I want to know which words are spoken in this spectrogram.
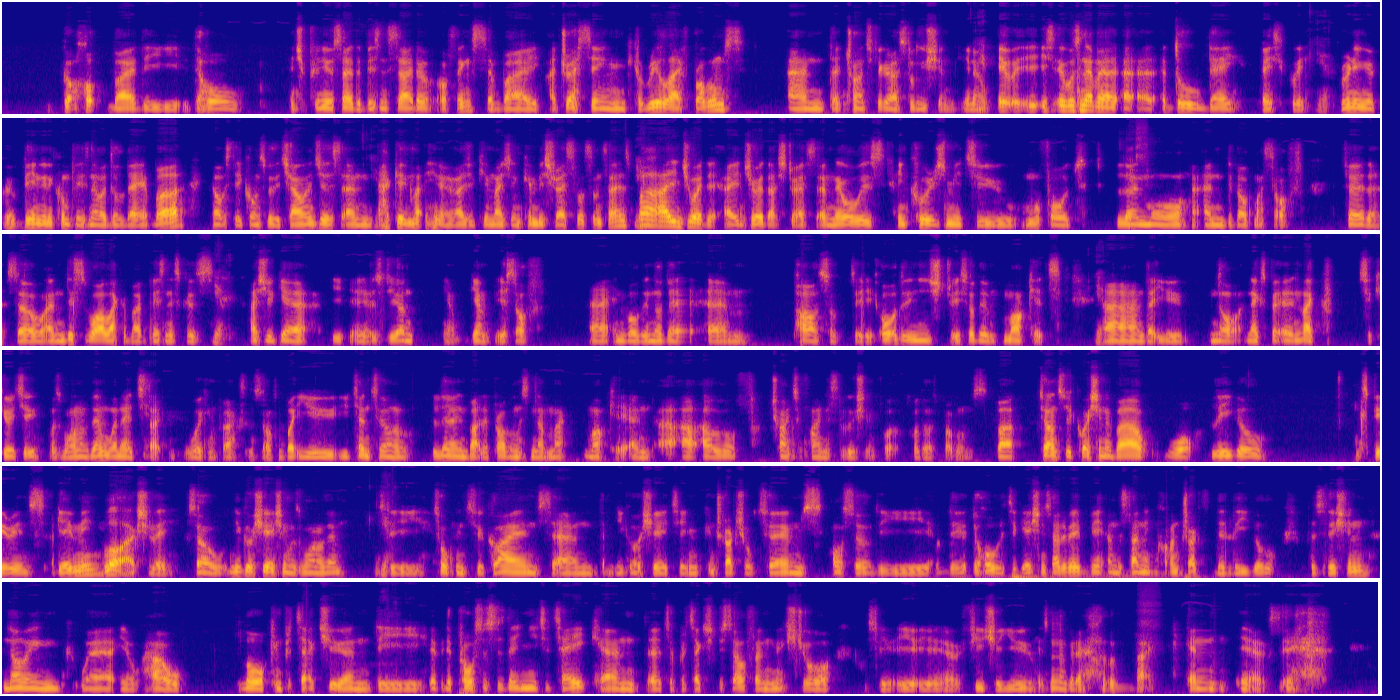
got hooked by the the whole entrepreneur side, the business side of, of things, and by addressing real life problems and uh, trying to figure out a solution. You know, yeah. it, it, it, was never a, a, dull day. Basically, yeah. running a, being in a company is never a dull day, but obviously it comes with the challenges, and yeah. I can, you know, as you can imagine, can be stressful sometimes. But I enjoyed it. I enjoyed that stress, and it always encouraged me to move forward, learn yes. more, and develop myself further. So, and this is what I like about business because as you get, as you you know get yourself uh, involved in other um, parts of the or the industries or the markets yeah. uh, that you know an expert in, like security was one of them when I started working for Axonsoft. But you you tend to learn about the problems in that market, and I, I love trying to find a solution for for those problems. But to answer your question about what legal experience gave me, law actually. So negotiation was one of them yeah. the talking to clients and negotiating contractual terms. Also, the, the, the whole litigation side of it, understanding contract, the legal position, knowing where you know how law can protect you and the the processes that you need to take and uh, to protect yourself and make sure you, you know future you is not going to look back and you know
